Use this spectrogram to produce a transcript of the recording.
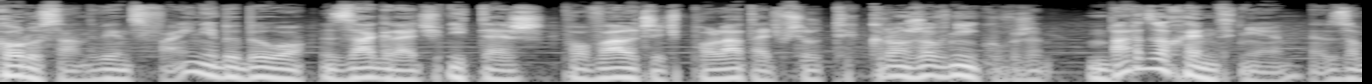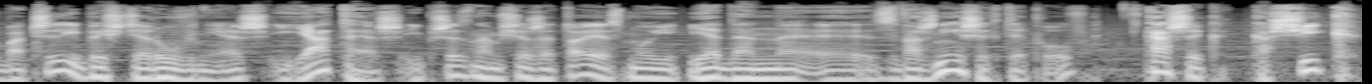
Coruscant, więc fajnie by było zagrać i też powalczyć, polatać wśród tych krążowników, że bardzo chętnie zobaczylibyście również, ja też, i przyznam się, że to jest mój jeden e, z ważniejszych typów, Kaszyk, Kasik,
